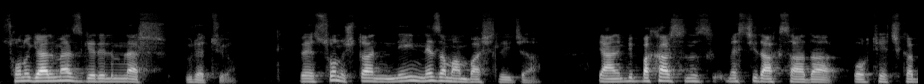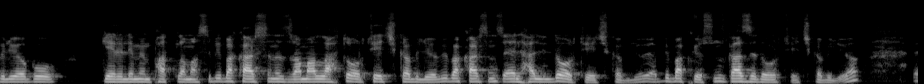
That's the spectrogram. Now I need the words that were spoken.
sonu gelmez gerilimler üretiyor. Ve sonuçta neyin ne zaman başlayacağı. Yani bir bakarsınız Mescid-i Aksa'da ortaya çıkabiliyor bu gerilimin patlaması. Bir bakarsınız Ramallah'ta ortaya çıkabiliyor. Bir bakarsınız El Halil'de ortaya çıkabiliyor. Bir bakıyorsunuz Gazze'de ortaya çıkabiliyor. E,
